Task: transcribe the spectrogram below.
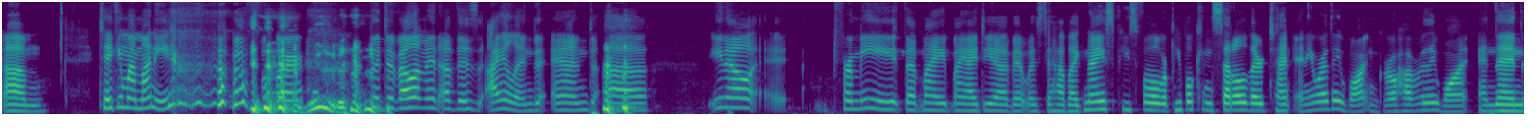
um, taking my money for the development of this island. And uh, you know for me that my my idea of it was to have like nice peaceful where people can settle their tent anywhere they want and grow however they want. And then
